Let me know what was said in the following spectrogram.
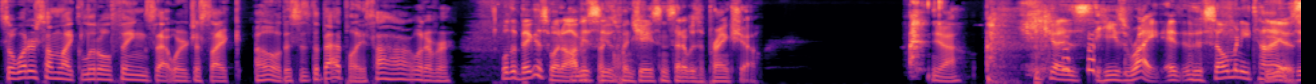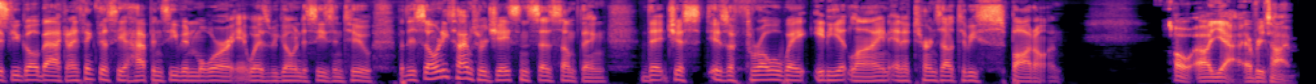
So what are some like little things that were just like, oh, this is the bad place, haha, whatever. Well, the biggest one obviously is when Jason said it was a prank show. Yeah. Because he's right. It, there's so many times if you go back, and I think this happens even more as we go into season two. But there's so many times where Jason says something that just is a throwaway idiot line, and it turns out to be spot on. Oh, uh, yeah, every time.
